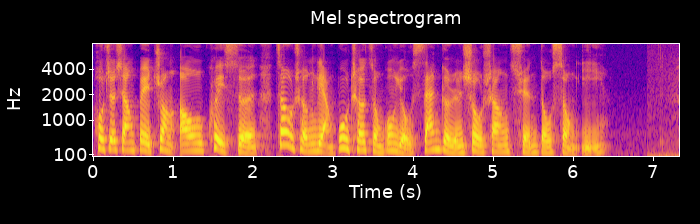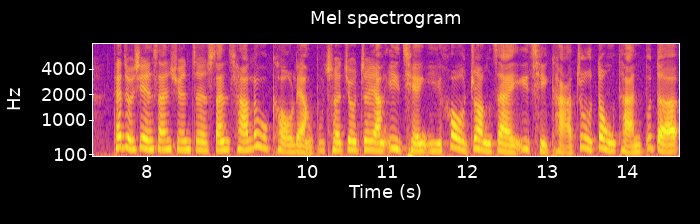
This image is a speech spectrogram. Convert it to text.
后车厢被撞凹溃损，造成两部车总共有三个人受伤，全都送医。台九线三宣这三岔路口，两部车就这样一前一后撞在一起，卡住动弹不得。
